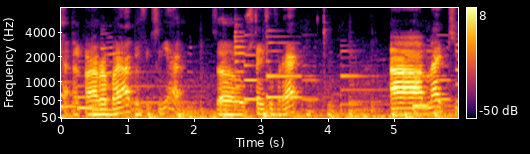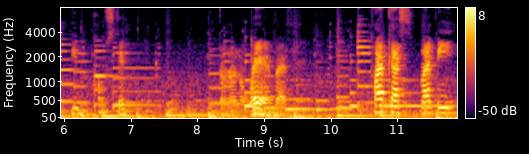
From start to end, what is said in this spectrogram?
Yeah, an autobiography. So yeah, so stay tuned for that. I might keep you posted. Don't know where, but podcast might be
